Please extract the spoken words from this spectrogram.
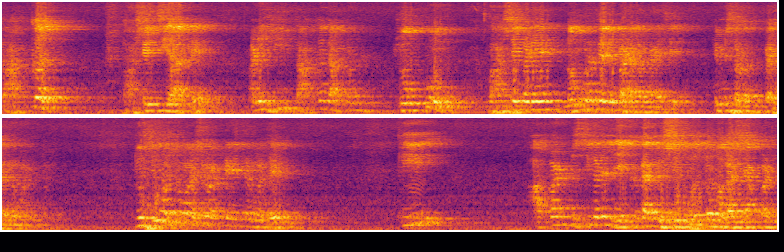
ताकद भाषेची आहे आणि ही ताकद आपण जोखून भाषेकडे नम्रतेने पाहायला पाहिजे हे मी सर्वात पहिल्यांदा म्हणतो. दुसरी गोष्ट मला अशी वाटते याच्यामध्ये की आपण दुसरीकडे लेखकाविषयी बोलतो मग आपण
